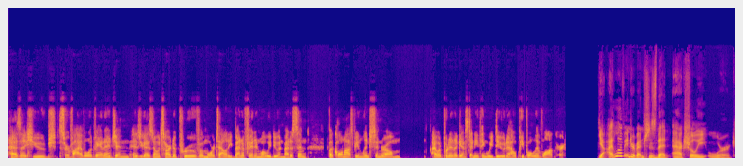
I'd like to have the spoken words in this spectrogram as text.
has a huge survival advantage. And as you guys know, it's hard to prove a mortality benefit in what we do in medicine. But colonoscopy and Lynch syndrome, I would put it against anything we do to help people live longer. Yeah, I love interventions that actually work.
